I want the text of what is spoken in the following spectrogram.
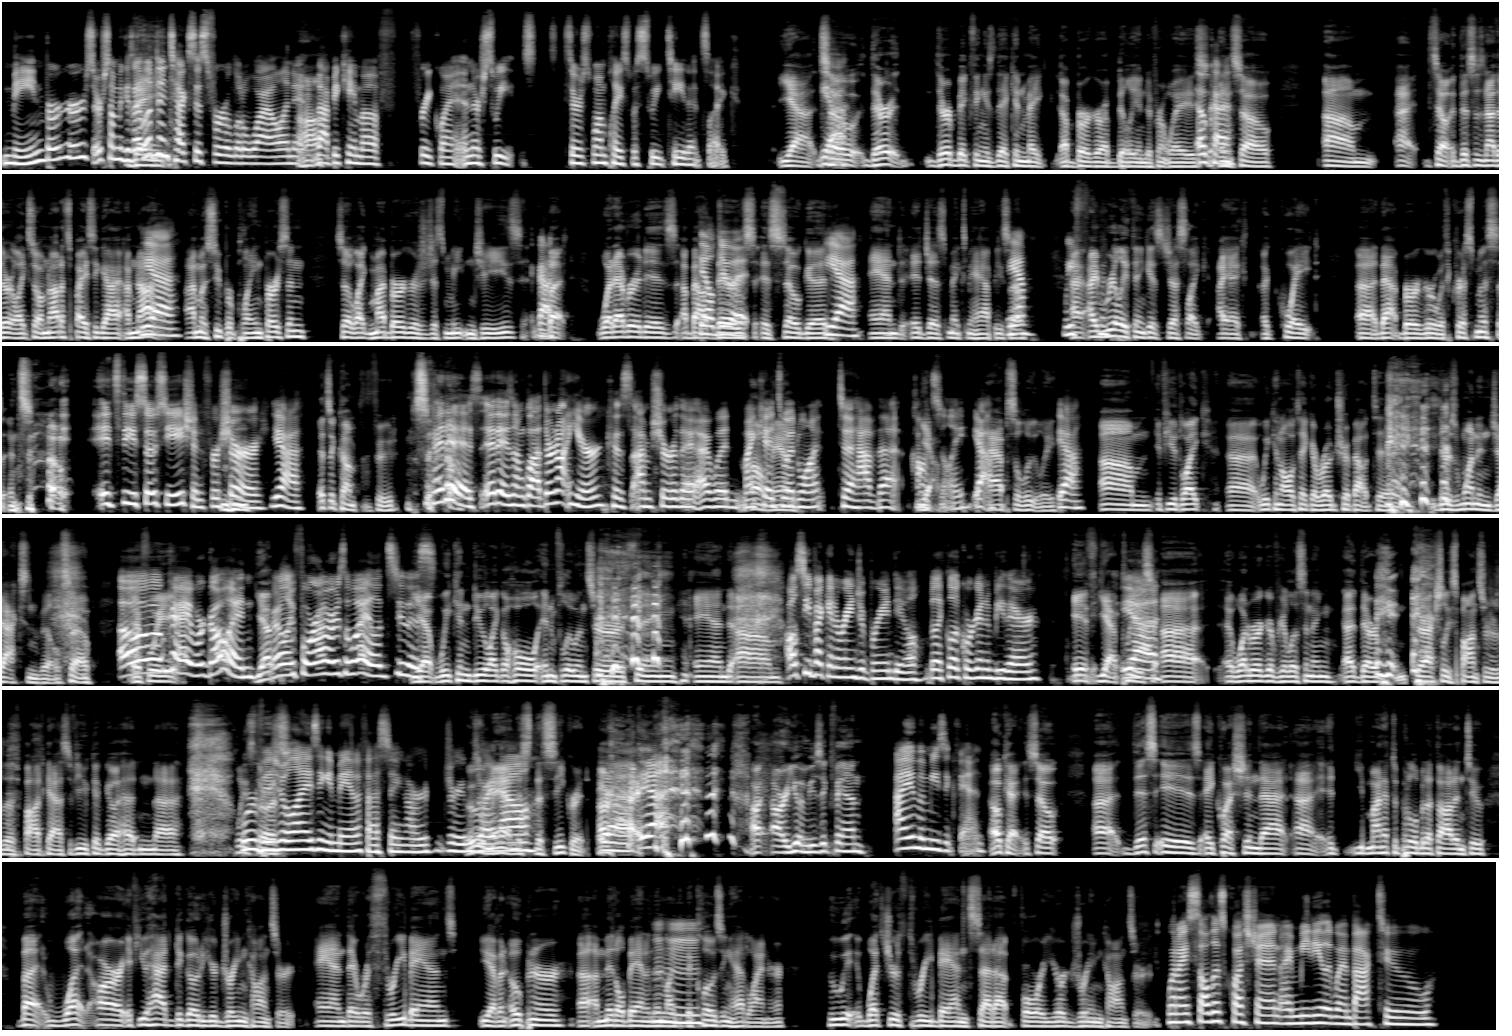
main burgers or something? Because I lived in Texas for a little while and it, Uh-huh. that became a f- frequent. And they're sweet. There's one place with sweet tea that's like Yeah. Yeah. So their their big thing is they can make a burger a billion different ways. Okay. And so um uh, so this is another like so I'm not a spicy guy. I'm not Yeah. I'm a super plain person. So like my burger is just meat and cheese. Got- but whatever it is about They'll theirs is so good. yeah. And it just makes me happy. So Yeah. I, I really think it's just like I equate uh, that burger with Christmas, and so It's the association for Mhm. sure. Yeah, it's a comfort food. So, it is. It is. I'm glad they're not here because I'm sure that I would, my Oh, kids man. would want to have that constantly. Yeah. Absolutely. Yeah. Um, if you'd like, uh, we can all take a road trip out to. there's one in Jacksonville, so Oh, we- okay. We're going. Yep. We're only four hours away. Let's do this. yeah, we can do like a whole influencer thing, and um, I'll see if I can arrange a brand deal. Be like, look, we're going to be there. If yeah, please. Yeah. Uh, at Whataburger, if you're listening, uh, they're they're actually sponsors of this podcast. If you could go ahead and uh, Please we're throw us- visualizing and manifesting our dreams ooh right man, now. this is the secret. All yeah, right. yeah. Are, are you a music fan? I am a music fan. Okay, so uh, this is a question that uh, it, you might have to put a little bit of thought into. But what are if you had to go to your dream concert and there were three bands, you have an opener, uh, a middle band, and then like the Mhm. closing headliner. Who? What's your three band setup for your dream concert? When I saw this question, I immediately went back to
